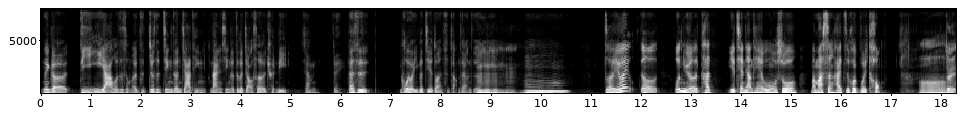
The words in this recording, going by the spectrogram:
那个。敌意啊，或者什么，就是竞争家庭男性的这个角色的权利，像对，但是会有一个阶段是长这样子。嗯嗯嗯嗯，对，因为呃，我女儿她也前两天也问我说：“妈妈生孩子会不会痛？”哦，对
